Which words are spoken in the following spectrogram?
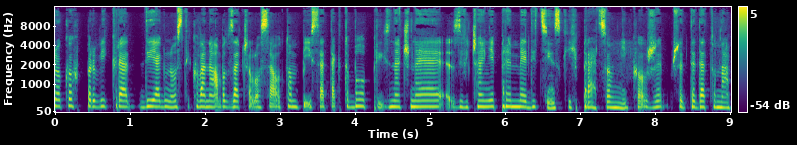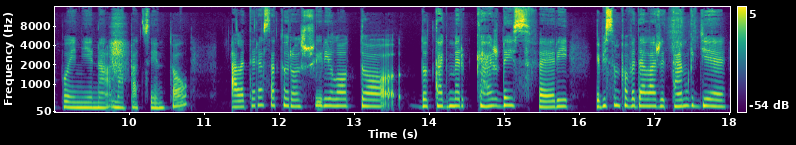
rokoch prvýkrát diagnostikované alebo začalo sa o tom písať, tak to bolo príznačné zvyčajne pre medicínskych pracovníkov, že, že teda to napojenie na, na pacientov. Ale teraz sa to rozšírilo do, do takmer každej sféry. Ja by som povedala, že tam, kde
